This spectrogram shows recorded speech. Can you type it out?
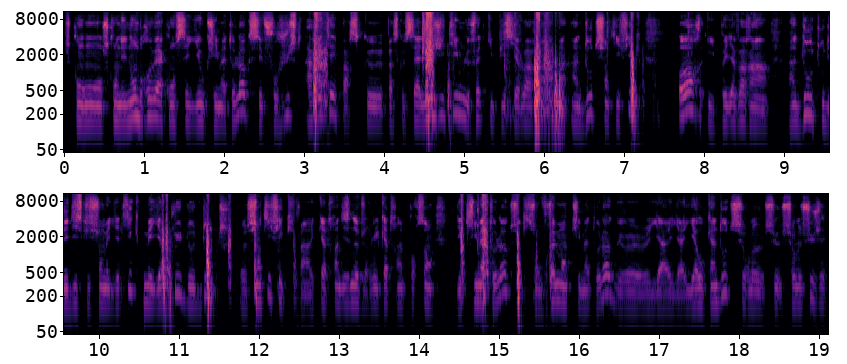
Ce qu'on est nombreux à conseiller aux climatologues, c'est qu'il faut juste arrêter, parce que, parce que ça légitime le fait qu'il puisse y avoir un, doute scientifique. Or, il peut y avoir un, doute ou des discussions médiatiques, mais il n'y a plus de doute euh, scientifique. Enfin, 99,80% des climatologues, ceux qui sont vraiment climatologues, euh, il n'y a, aucun doute sur le, sujet.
